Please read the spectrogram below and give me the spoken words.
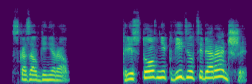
— сказал генерал. — Крестовник видел тебя раньше.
